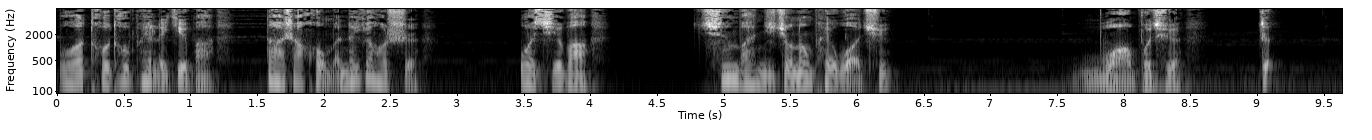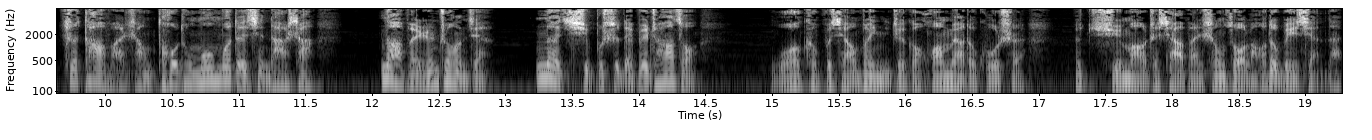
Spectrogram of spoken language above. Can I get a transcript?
我偷偷配了一把大厦后门的钥匙，我希望今晚你就能陪我去。我不去，这这大晚上偷偷摸摸的进大厦，那被人撞见。那岂不是得被抓走？我可不想为你这个荒谬的故事去冒着下半生坐牢的危险呢。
